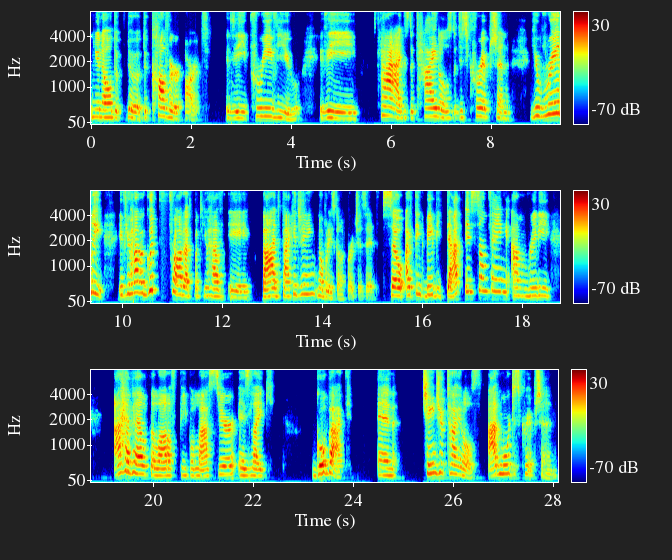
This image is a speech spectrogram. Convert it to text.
You know, the, the, the cover art the preview, the tags, the titles, the description. You really, if you have a good product, but you have a bad packaging, nobody's going to purchase it. So I think maybe that is something I'm really, I have helped a lot of people last year is like, go back and change your titles, add more description,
